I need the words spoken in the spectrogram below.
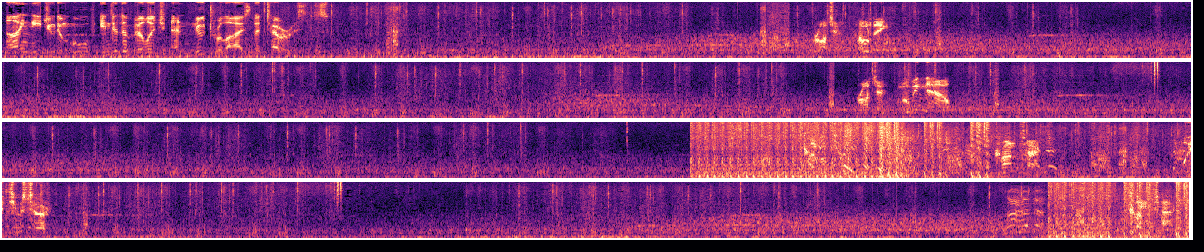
I need you to move into the village and neutralize the terrorists. Roger, holding. Roger, moving now. Coming to Contact. With you, sir. Contact.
